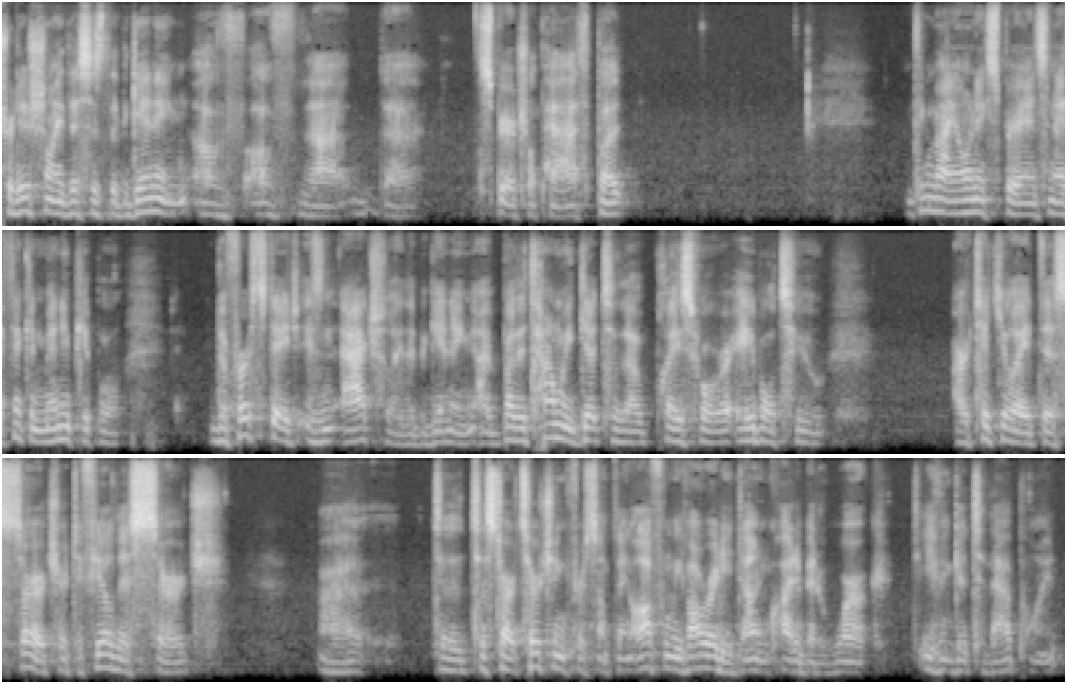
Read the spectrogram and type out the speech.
traditionally this is the beginning of, of the, the spiritual path, but I think my own experience, and I think in many people, the first stage isn't actually the beginning. By the time we get to the place where we're able to articulate this search or to feel this search, uh, to, to start searching for something, often we've already done quite a bit of work to even get to that point.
